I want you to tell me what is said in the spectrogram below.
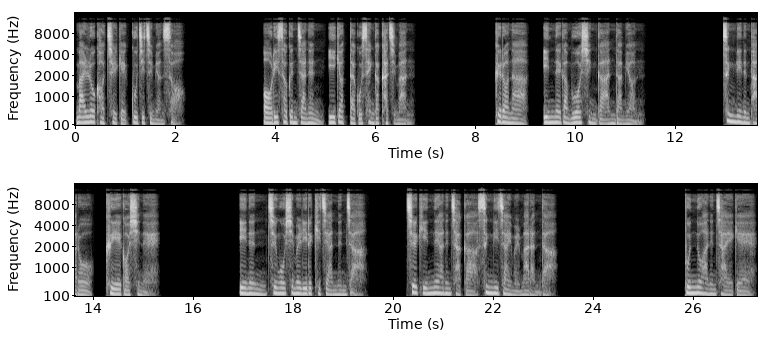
말로 거칠게 꾸짖으면서 어리석은 자는 이겼다고 생각하지만 그러나 인내가 무엇인가 안다면 승리는 바로 그의 것이네. 이는 증오심을 일으키지 않는 자, 즉 인내하는 자가 승리자임을 말한다. 분노하는 자에게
